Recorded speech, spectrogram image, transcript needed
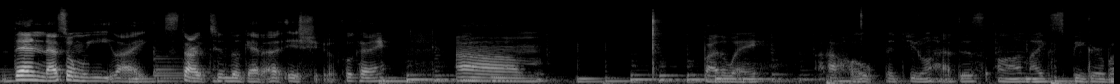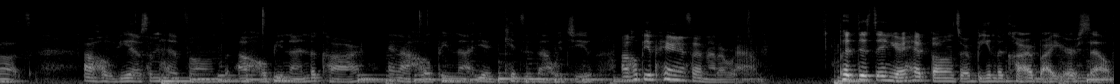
then that's when we like start to look at an issue, okay? Um by the way, I hope that you don't have this on like speaker box I hope you have some headphones. I hope you're not in the car, and I hope you're not your kids is not with you. I hope your parents are not around. Put this in your headphones or be in the car by yourself.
